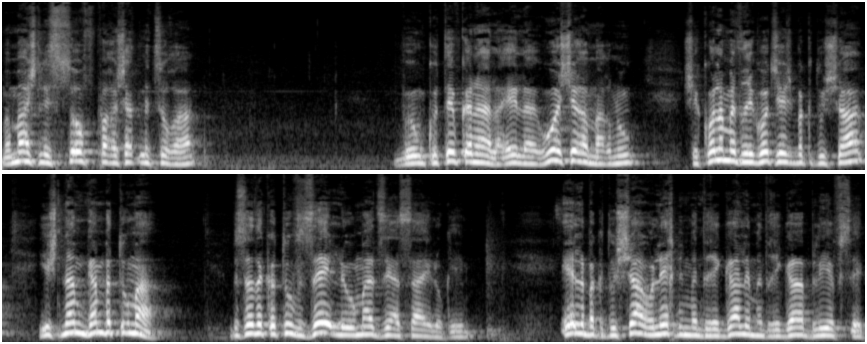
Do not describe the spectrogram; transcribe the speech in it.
ממש לסוף פרשת מצורע, והוא כותב כאן הלאה, אלא הוא אשר אמרנו שכל המדרגות שיש בקדושה ישנם גם בטומאה. בסוד הכתוב זה לעומת זה עשה אלוקים. אלא בקדושה הולך ממדרגה למדרגה בלי הפסק.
